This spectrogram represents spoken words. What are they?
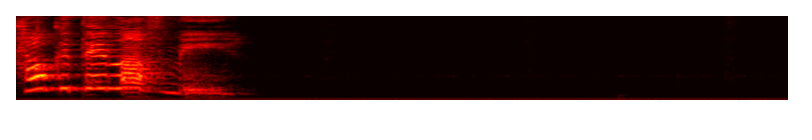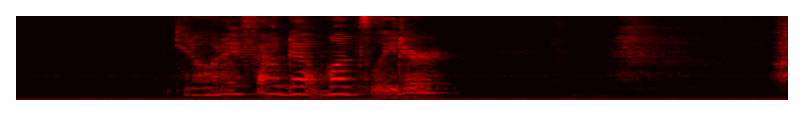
How could they love me? You know what I found out months later?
